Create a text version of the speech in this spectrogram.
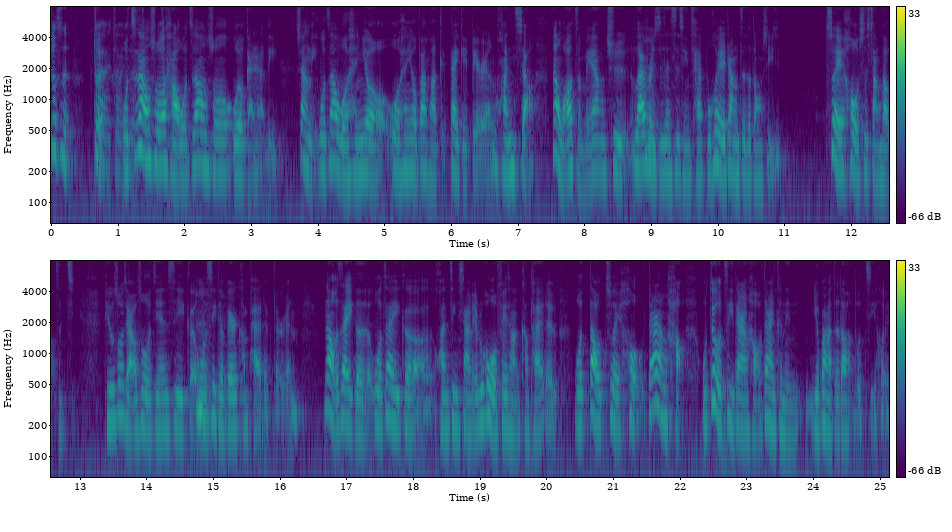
就是对，我知道说好，我知道说我有感染力，像你，我知道我很有，我很有办法给带给别人欢笑。那我要怎么样去 leverage 这件事情，才不会让这个东西最后是伤到自己？比如说，假如说我今天是一个，我是一个 very competitive 的人，那我在一个我在一个环境下面，如果我非常 competitive，我到最后当然好，我对我自己当然好，当然可能有办法得到很多机会，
